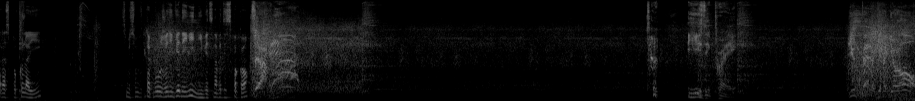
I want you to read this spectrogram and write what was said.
Teraz po kolei. W sumie są tak ułożeni w jednej linii, więc nawet jest spoko. Easy prey. You better give it your all.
